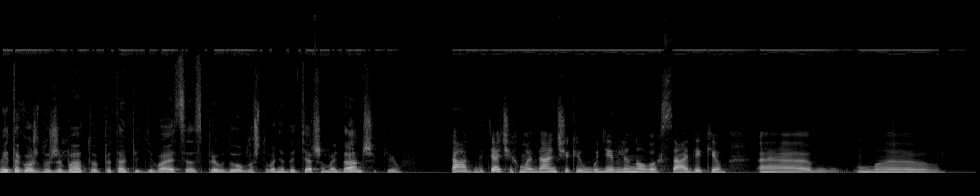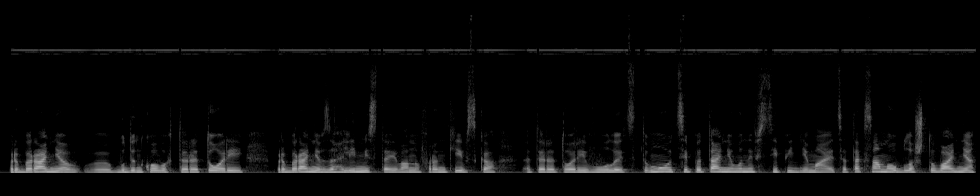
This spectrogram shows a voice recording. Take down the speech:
Ну і також дуже багато питань піднімається з приводу облаштування дитячих майданчиків. Так, дитячих майданчиків, будівлі нових садиків, е, е, прибирання е, будинкових територій, прибирання взагалі міста Івано-Франківська, е, територій вулиць. Тому ці питання вони всі піднімаються. Так само облаштування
